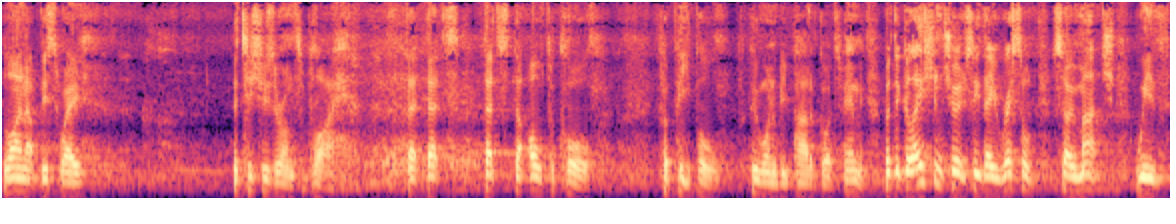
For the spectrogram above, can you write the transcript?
line up this way. The tissues are on supply. That, that's, that's the altar call for people who want to be part of God's family. But the Galatian church, see, they wrestled so much with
